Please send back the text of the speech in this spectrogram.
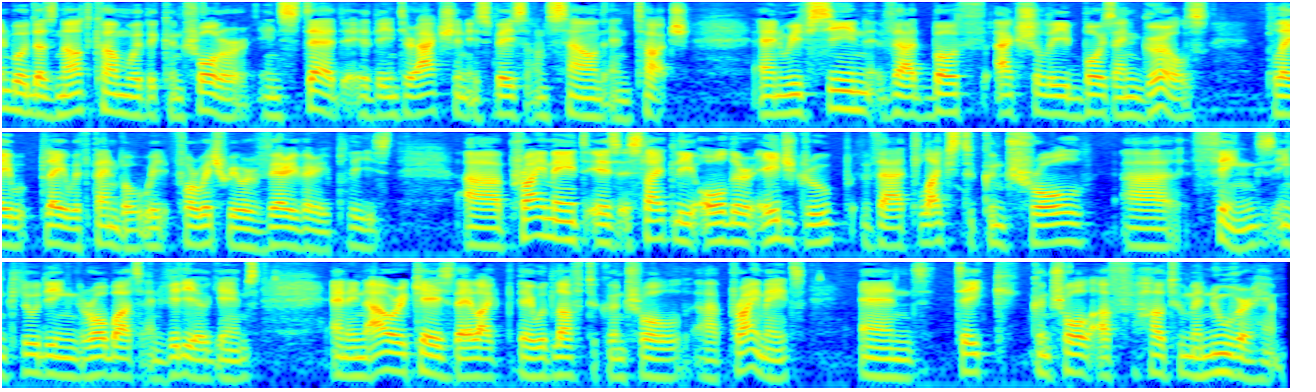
Penbo does not come with a controller. Instead, the interaction is based on sound and touch. And we've seen that both actually boys and girls play, play with Penbo, for which we were very, very pleased. Uh, Prime-8 is a slightly older age group that likes to control uh, things, including robots and video games. And in our case, they like they would love to control uh, primates and take control of how to maneuver him.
